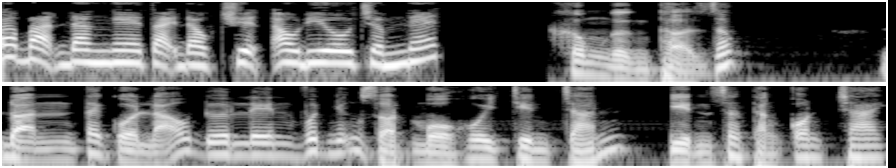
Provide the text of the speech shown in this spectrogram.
Các bạn đang nghe tại đọc chuyện audio.net Không ngừng thở dốc, Đoạn tay của lão đưa lên vuốt những giọt mồ hôi trên chán Nhìn sang thằng con trai.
